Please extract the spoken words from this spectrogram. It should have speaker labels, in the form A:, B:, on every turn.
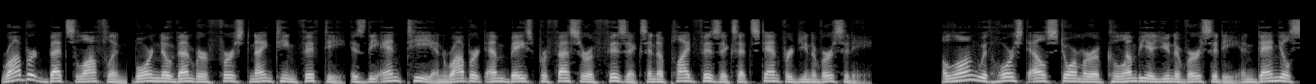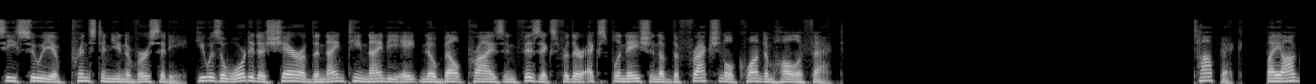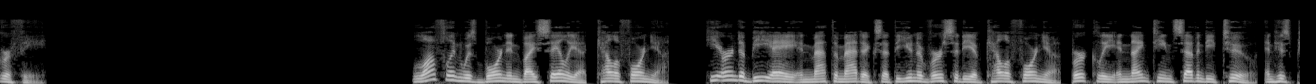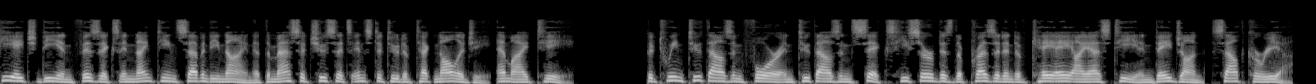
A: Robert Betts Laughlin born November 1, 1950, is the Ann T. and Robert M. Bass Professor of Physics and Applied Physics at Stanford University. Along with Horst L. Stormer of Columbia University and Daniel C. Tsui of Princeton University, he was awarded a share of the 1998 Nobel Prize in Physics for their explanation of the fractional quantum Hall effect. Biography Laughlin was born in Visalia, California. He earned a B.A. in mathematics at the University of California, Berkeley in 1972, and his Ph.D. in physics in 1979 at the Massachusetts Institute of Technology. Between 2004 and 2006 he served as the president of KAIST in Daejeon, South Korea.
